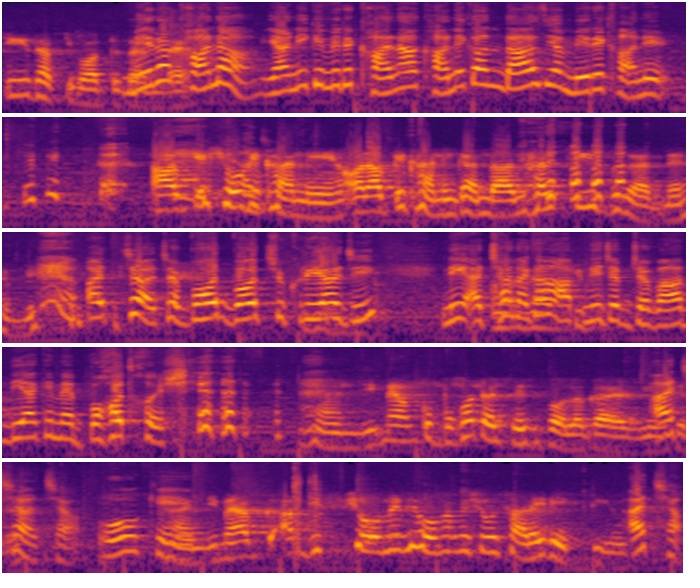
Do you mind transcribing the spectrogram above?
चीज़ आपकी बहुत पसंद मेरा है। खाना यानी कि मेरे खाना खाने का अंदाज या मेरे खाने? आपके शो के खाने और आपके खाने का अंदाज हर चीज़ पसंद है हमें अच्छा अच्छा बहुत बहुत शुक्रिया जी। नहीं अच्छा लगा आपने जब जवाब दिया कि मैं बहुत खुश। हाँ जी मैं आपको बहुत अरसे से फॉलो कर रही हूँ अच्छा अच्छा ओके हाँ जी मैं आप, आप जिस शो में भी होगा मैं शो सारा ही देखती हूँ। अच्छा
